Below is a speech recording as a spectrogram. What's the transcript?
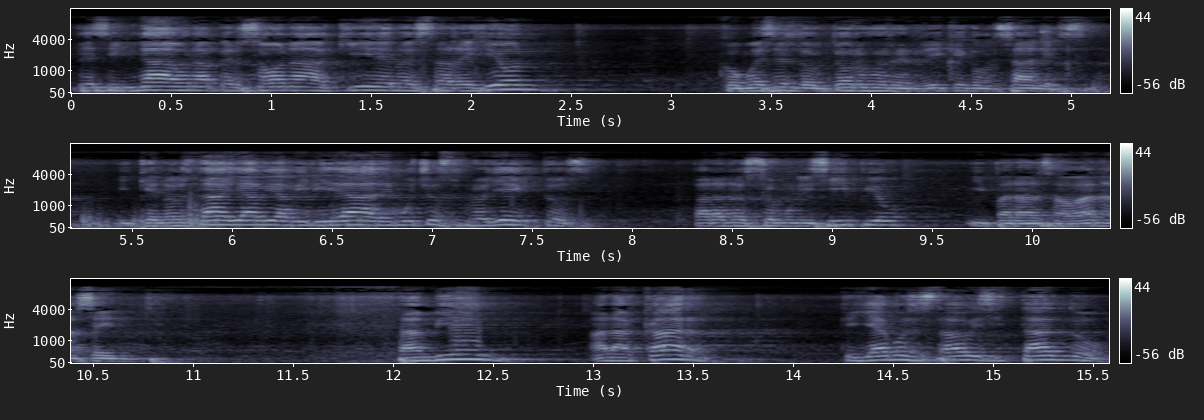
designada una persona aquí de nuestra región, como es el doctor Jorge Enrique González, y que nos da ya viabilidad de muchos proyectos para nuestro municipio y para Sabana Centro. También a la CAR, que ya hemos estado visitando,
